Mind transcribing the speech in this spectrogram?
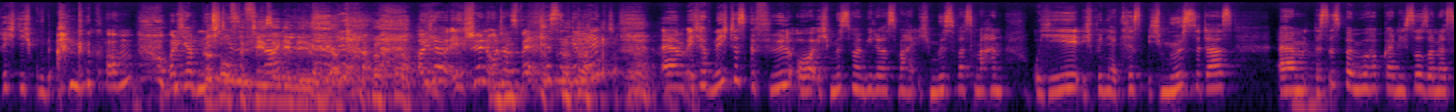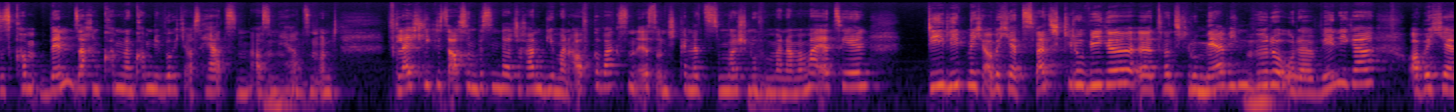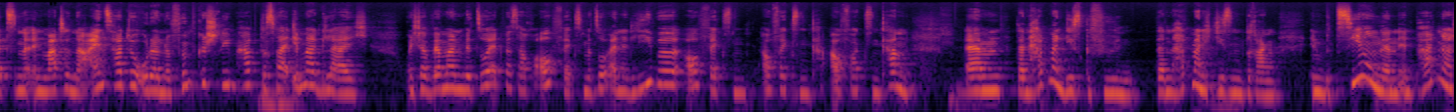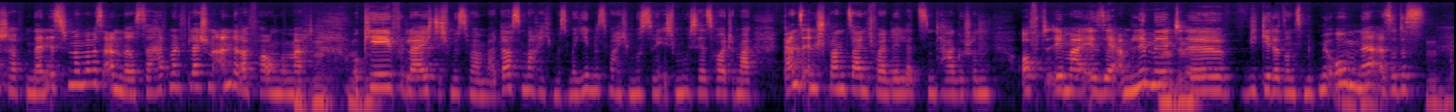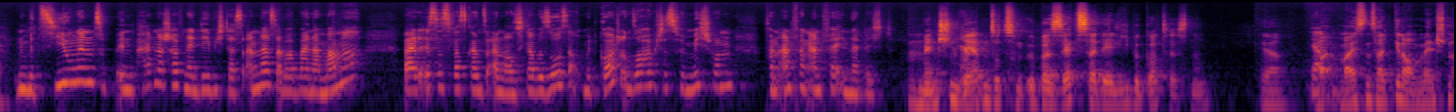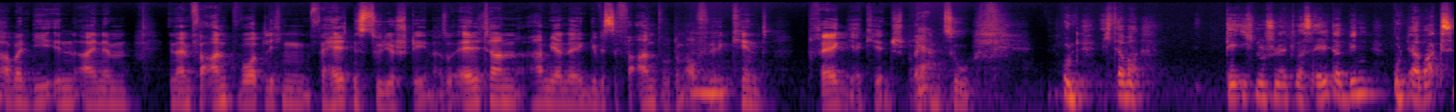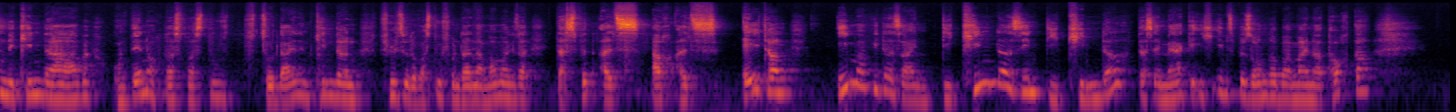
richtig gut angekommen. Und ich habe nicht. Hast Feser gelesen, ja. und ich habe schön unter das Bettkissen gelegt. Ähm, ich habe nicht das Gefühl, oh, ich müsste mal wieder was machen, ich müsste was machen. Oh je, ich bin ja Christ, ich müsste das. Ähm, mhm. Das ist bei mir überhaupt gar nicht so, sondern es ist, wenn Sachen kommen, dann kommen die wirklich aus Herzen, aus mhm. dem Herzen. Und vielleicht liegt es auch so ein bisschen daran, wie man aufgewachsen ist. Und ich kann jetzt zum Beispiel nur von mhm. meiner Mama erzählen die liebt mich, ob ich jetzt 20 Kilo wiege, äh, 20 Kilo mehr wiegen mhm. würde oder weniger, ob ich jetzt eine, in Mathe eine 1 hatte oder eine 5 geschrieben habe, das mhm. war immer gleich. Und ich glaube, wenn man mit so etwas auch aufwächst, mit so einer Liebe aufwachsen, aufwachsen, aufwachsen kann, ähm, dann hat man dieses Gefühl, dann hat man nicht diesen Drang. In Beziehungen, in Partnerschaften, dann ist schon nochmal was anderes. Da hat man vielleicht schon andere Erfahrungen gemacht. Mhm, mhm, okay, vielleicht, ich müsste mal, das machen, ich muss mal jenes machen, ich muss, ich muss jetzt heute mal ganz entspannt sein. Ich war die letzten Tage schon oft immer sehr am Limit. Mhm. Äh, wie geht er sonst mit mir um? Ne? Also das in Beziehungen, in Partnerschaften erlebe ich das anders, aber bei einer Mama, weil ist es was ganz anderes. Ich glaube, so ist auch mit Gott und so habe ich das für mich schon von Anfang an verinnerlicht. Menschen ja. werden so zum Übersetzer der Liebe Gottes. Ne? Ja, ja. Me meistens halt genau Menschen, aber die in einem in einem verantwortlichen Verhältnis zu dir stehen. Also Eltern haben ja eine gewisse Verantwortung auch mhm. für ihr Kind, prägen ihr Kind, sprechen ja. zu. Und ich sag mal, der ich nur schon etwas älter bin und erwachsene Kinder habe und dennoch das, was du zu deinen Kindern fühlst oder was du von deiner Mama gesagt hast, das wird als, auch als Eltern immer wieder sein. Die Kinder sind die Kinder, das ermerke ich insbesondere bei meiner Tochter.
